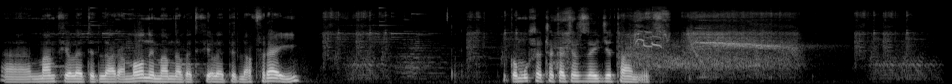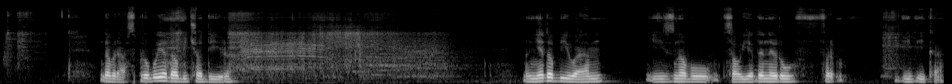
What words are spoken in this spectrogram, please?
E, mam fiolety dla Ramony, mam nawet fiolety dla Frey. Tylko muszę czekać, aż zejdzie taniec. Dobra, spróbuję dobić Odil. No nie dobiłem. I znowu, co, jedyny ruch Vivika.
